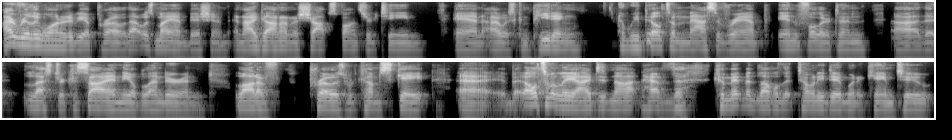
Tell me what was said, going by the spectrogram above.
I really wanted to be a pro. That was my ambition. And I got on a shop sponsored team and I was competing. And we built a massive ramp in Fullerton uh, that Lester Kasai and Neil Blender and a lot of pros would come skate. Uh, but ultimately, I did not have the commitment level that Tony did when it came to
